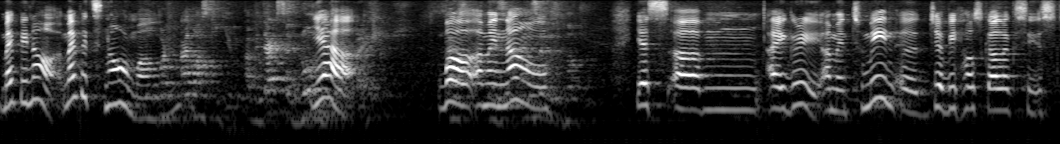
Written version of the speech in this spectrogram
Maybe not. Maybe it's normal. I'm asking you, I mean, that's a no Yeah. right? Well, I mean, now, is it not- yes, um, I agree. I mean, to me, uh, GRB host galaxies,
